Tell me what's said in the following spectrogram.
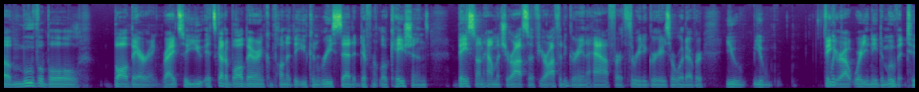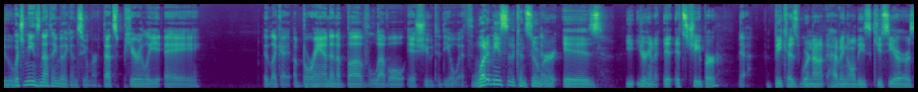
a movable ball bearing, right? So you it's got a ball bearing component that you can reset at different locations based on how much you're off. So if you're off a degree and a half or 3 degrees or whatever, you you figure out where you need to move it to. Which means nothing to the consumer. That's purely a like a, a brand and above level issue to deal with. what it means to the consumer is you- you're to it, it's cheaper Yeah. because we're not having all these QC errors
